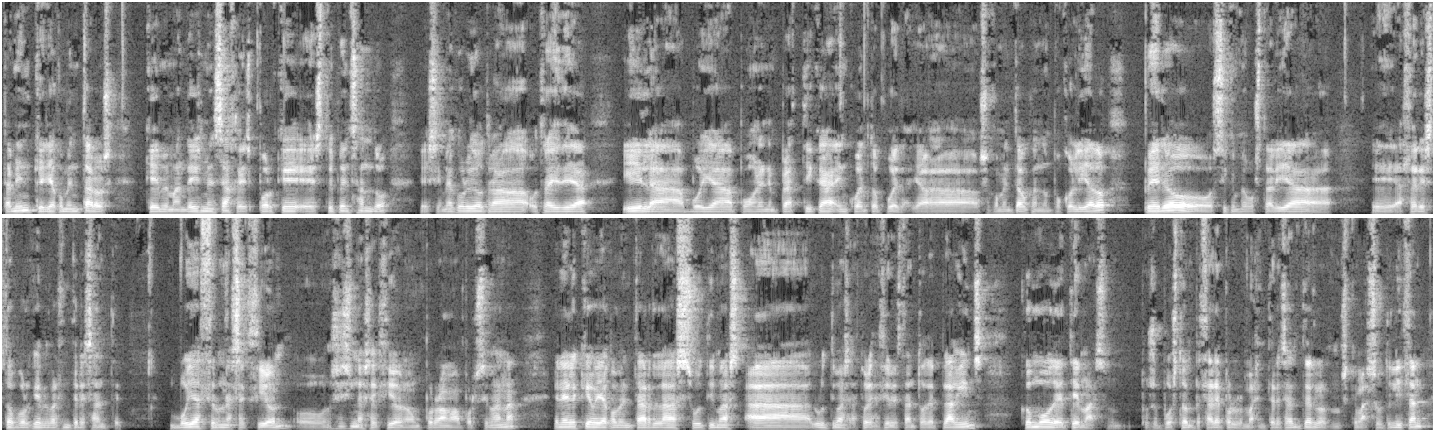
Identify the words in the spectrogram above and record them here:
También quería comentaros que me mandéis mensajes porque estoy pensando, eh, se me ha ocurrido otra, otra idea y la voy a poner en práctica en cuanto pueda. Ya os he comentado que ando un poco liado, pero sí que me gustaría eh, hacer esto porque me parece interesante. Voy a hacer una sección, o no sé si una sección o un programa por semana, en el que voy a comentar las últimas, ah, últimas actualizaciones tanto de plugins como de temas. Por supuesto, empezaré por los más interesantes, los que más se utilizan,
